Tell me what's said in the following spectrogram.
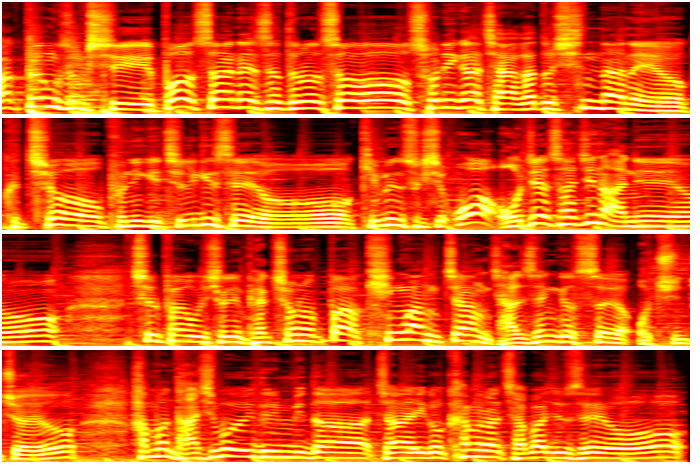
곽병숙 씨, 버스 안에서 들어서 소리가 작아도 신나네요. 그쵸? 분위기 즐기세요. 김윤숙 씨, 와, 어제 사진 아니에요. 7897님, 백천 오빠, 킹왕짱 잘생겼어요. 어, 진짜요? 한번 다시 보여드립니다. 자, 이거 카메라 잡아주세요.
